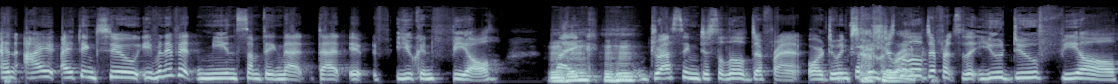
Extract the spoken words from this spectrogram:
And I, I think too, even if it means something that that it, you can feel, like mm-hmm. dressing just a little different or doing exactly something just right. a little different so that you do feel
